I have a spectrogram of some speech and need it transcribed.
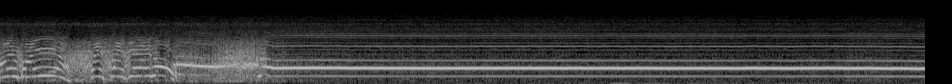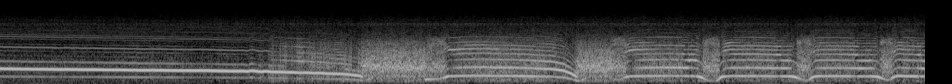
Olha o Bahia, vai fazer gol! Gil! Gil, Gil, Gil, Gil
